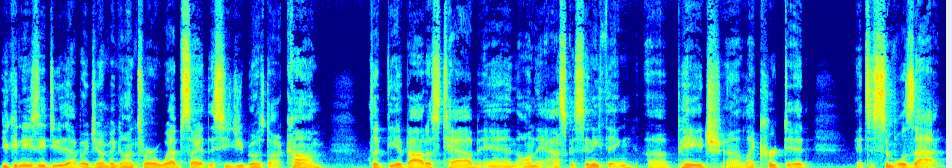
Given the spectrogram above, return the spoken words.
You can easily do that by jumping onto our website, thecgbros.com, click the About Us tab, and on the Ask Us Anything uh, page, uh, like Kurt did, it's as simple as that.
